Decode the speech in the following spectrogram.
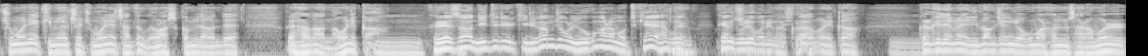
주머니에 김영철 주머니에 잔뜩 넣어놨을 겁니다. 근데 그게 하나도 안 나오니까. 음, 그래서 니들이 이렇게 일방적으로 요구만 하면 어떻게 하고 그냥 돌려보낸 것이다. 그러다 보니까 그렇게 되면 일방적인 요구만 하는 사람을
